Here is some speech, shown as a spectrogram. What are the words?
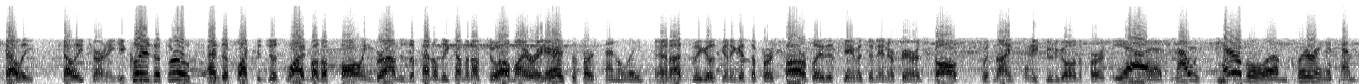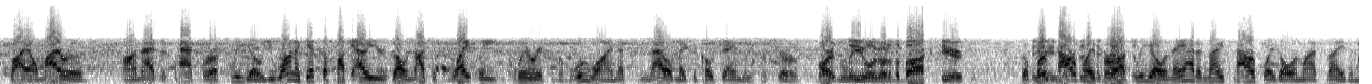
Kelly. Kelly turning. He clears it through and deflected just wide by the falling Brown. There's a penalty coming up to Elmira here. There's the first penalty. And Oswego's going to get the first power play this game. It's an interference call with 9.22 to go in the first. Yeah, that was terrible um, clearing attempts by Elmira on that attack for Oswego. You want to get the puck out of your zone, not just lightly clear it to the blue line. That's, that'll make the coach angry for sure. Martin Lee will go to the box here. So first power play for Oswego, and they had a nice power play going last night, and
